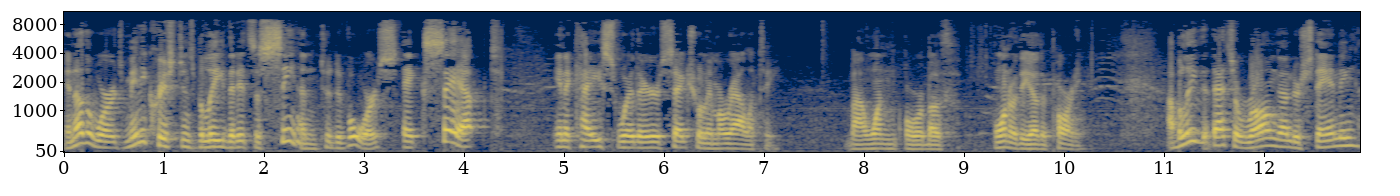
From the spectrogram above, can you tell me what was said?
In other words, many Christians believe that it's a sin to divorce except in a case where there's sexual immorality by one or both one or the other party. I believe that that's a wrong understanding.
